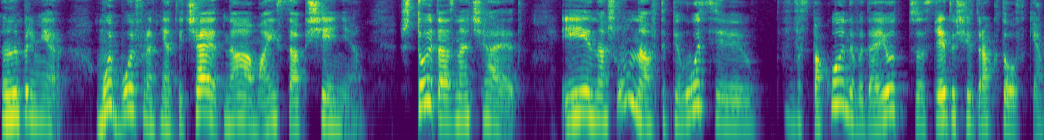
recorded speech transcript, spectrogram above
Ну, например, мой бойфренд не отвечает на мои сообщения. Что это означает? И наш ум на автопилоте спокойно выдает следующие трактовки.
